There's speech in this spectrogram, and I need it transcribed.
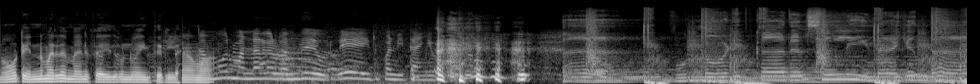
நோட்டை என்ன மாதிரி தான் மேனிஃபை இது பண்ணுவாங்க தெரியல. ஆமாம் ஊர் மன்னர்கள் வந்து ஒரே இது பண்ணிட்டாங்க. உன்னோடு காதல் சொல்லி நயந்தாரா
